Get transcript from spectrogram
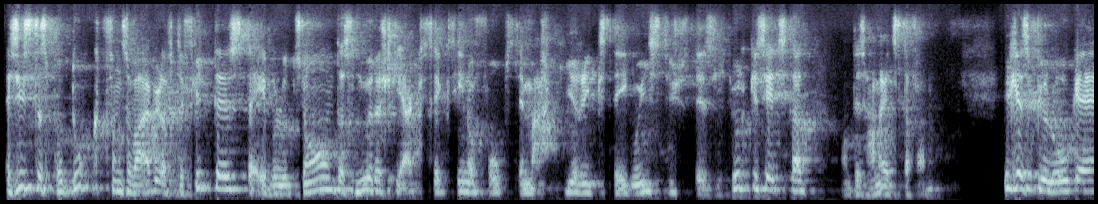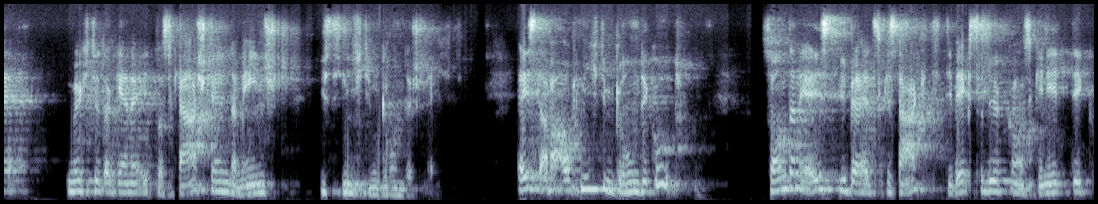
Es ist das Produkt von Survival of the Fittest, der Evolution, dass nur der stärkste, xenophobste, machtgierigste, egoistischste sich durchgesetzt hat und das haben wir jetzt davon. Ich als Biologe möchte da gerne etwas klarstellen, der Mensch ist nicht im Grunde schlecht. Er ist aber auch nicht im Grunde gut, sondern er ist, wie bereits gesagt, die Wechselwirkung aus Genetik,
